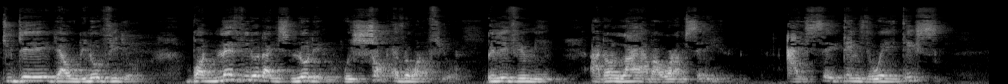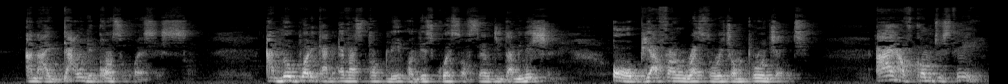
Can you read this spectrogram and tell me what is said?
today there will be no video. But next video that is loading will shock every one of you. Believe you me, I don't lie about what I'm saying. I say things the way it is. And I down the consequences. And nobody can ever stop me on this quest of self-determination or Biafran restoration project. I have come to stay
